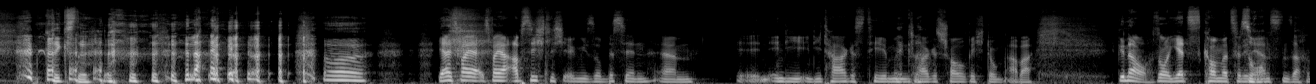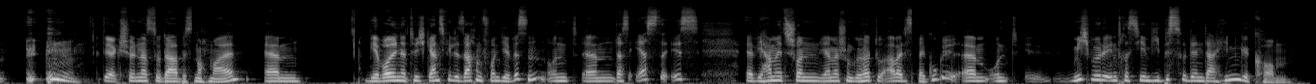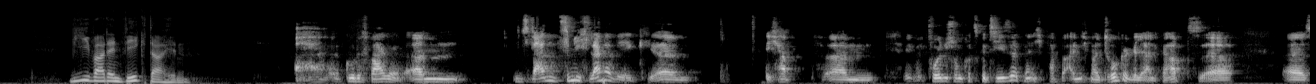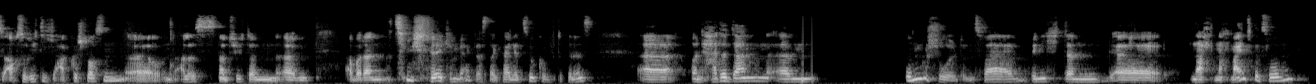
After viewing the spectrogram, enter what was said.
Kriegst du. Nein. Oh. Ja, es war ja, es war ja absichtlich irgendwie so ein bisschen ähm, in, in, die, in die Tagesthemen, ja, Tagesschau-Richtung, aber genau, so, jetzt kommen wir zu den so. ernsten Sachen. Dirk, schön, dass du da bist nochmal. Ähm, wir wollen natürlich ganz viele Sachen von dir wissen. Und ähm, das erste ist, äh, wir haben jetzt schon, wir haben ja schon gehört, du arbeitest bei Google. Ähm, und äh, mich würde interessieren, wie bist du denn da hingekommen? Wie war dein Weg dahin? Oh, gute Frage. Ähm, es war ein ziemlich langer Weg. Ähm, ich habe ähm, vorhin schon kurz geteasert, ne? ich habe eigentlich mal Drucker gelernt gehabt. Äh, äh, ist auch so richtig abgeschlossen äh, und alles natürlich dann, ähm, aber dann ziemlich schnell gemerkt, dass da keine Zukunft drin ist. Äh, und hatte dann ähm, umgeschult. Und zwar bin ich dann äh, nach, nach Mainz gezogen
